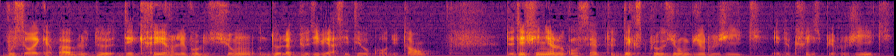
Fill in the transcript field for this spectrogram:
vous serez capable de décrire l'évolution de la biodiversité au cours du temps, de définir le concept d'explosion biologique et de crise biologique,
